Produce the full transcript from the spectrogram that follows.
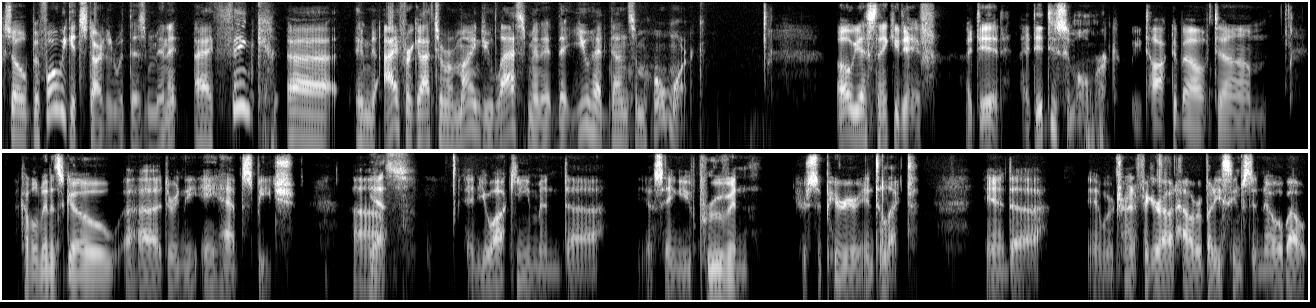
So before we get started with this minute, I think, uh, and I forgot to remind you last minute that you had done some homework. Oh yes, thank you, Dave. I did. I did do some homework. We talked about um, a couple of minutes ago uh, during the Ahab speech. Um, yes. and Joachim and uh, you know, saying you've proven your superior intellect, and uh, and we're trying to figure out how everybody seems to know about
